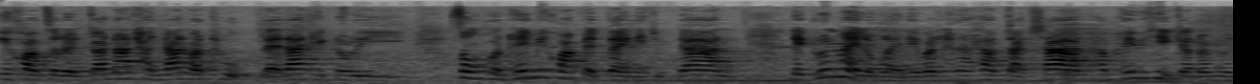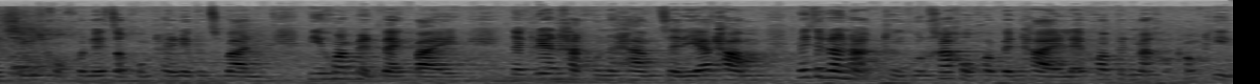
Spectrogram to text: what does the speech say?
มีความเจริญก้าวหน้าทางด้านวัตถุ และด้านเทคโนโลยี ส่งผลให้มีความเปลี่ยนแปลงในทุกด้าน เด็กรุ่นใหม่หลงไหลในวัฒนธรรมต่างชาติทำให้วิธีการดำเนินชีวิตของคนในสังคมไทยในปัจจุบัน มีความเปลี่ยนแปลงไป นักเรียนขาดคุณธรรมจริยธรรม ไม่ตระหนักถึงคุณค่าของความเป็นไทย และความเป็นมาของท้องถิ่น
